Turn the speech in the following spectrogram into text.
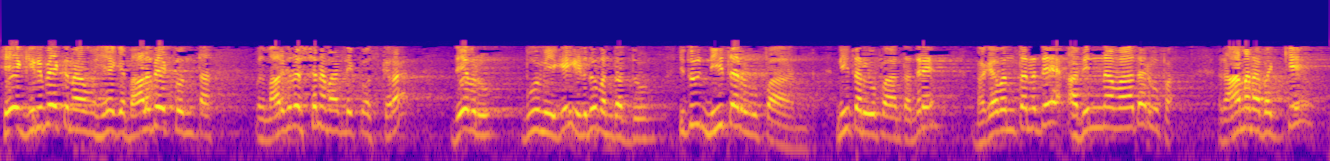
ಹೇಗಿರಬೇಕು ನಾವು, ಹೇಗೆ ಬಾಳಬೇಕು ಅಂತ ಒಂದು ಮಾರ್ಗದರ್ಶನ ಮಾಡಲಿಕ್ಕೋಸ್ಕರ ದೇವರು ಭೂಮಿಗೆ ಇಳಿದು ಬಂದದ್ದು. ಇದು ನೀತ ರೂಪ ಅಂತ. ನೀತ ರೂಪ ಅಂತಂದ್ರೆ ಭಗವಂತನದೇ ಅಭಿನ್ನವಾದ ರೂಪ. ರಾಮನ ಬಗ್ಗೆ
